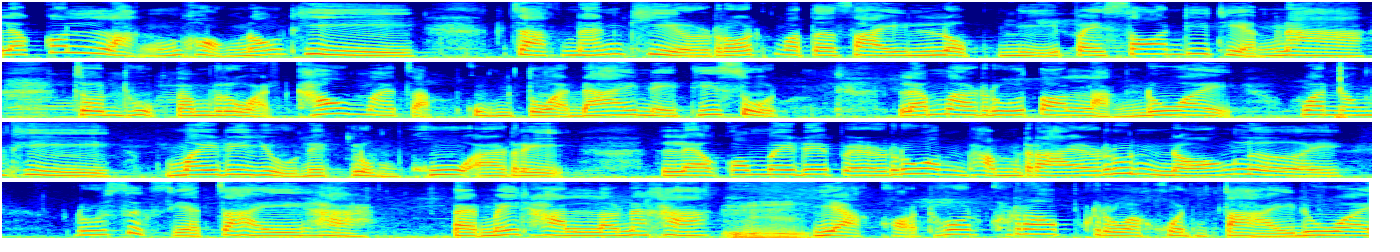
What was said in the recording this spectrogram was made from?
แล้วก็หลังของน้องที จากนั้นขี่รถมอเตอร์ไซค์หลบหนีไปซ่อนที่เถียงนา จนถูกตำรวจเข้ามาจับกลุ่มตัวได้ในที่สุด แล้วมารู้ตอนหลังด้วย ว่าน้องทีไม่ได้อยู่ในกลุ่มคู่อริ แล้วก็ไม่ได้ไปร่วมทำร้ายรุ่นน้องเลย รู้สึกเสียใจค่ะแต่ไม่ทันแล้วนะคะ อยากขอโทษครอบครัวคนตายด้วย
